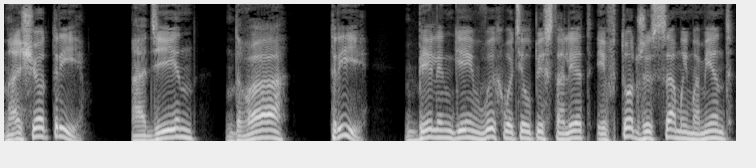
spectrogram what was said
«На счет три. Один, два, три. Беллингейм выхватил пистолет, и в тот же самый момент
